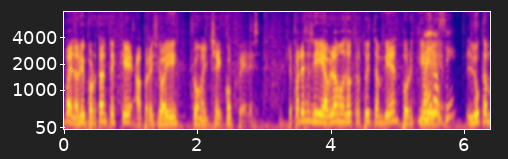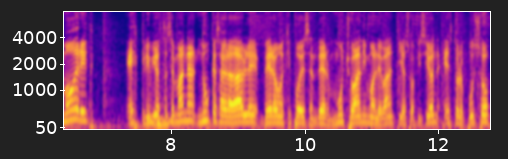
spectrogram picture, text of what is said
Bueno, lo importante es que apareció ahí con el Checo Pérez. ¿Te parece si hablamos de otro tweet también? Porque bueno, sí. Luca Modric escribió esta semana, nunca es agradable ver a un equipo descender. Mucho ánimo a Levante y a su afición. Esto lo puso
